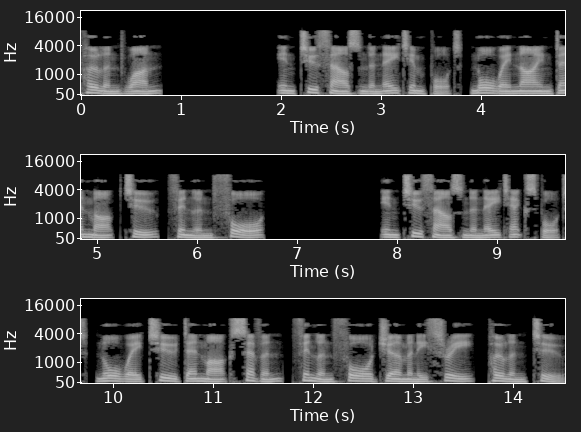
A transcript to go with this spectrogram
Poland 1 In 2008 import, Norway 9 Denmark 2, Finland 4 in 2008 export, Norway 2 Denmark 7, Finland 4 Germany 3, Poland 2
